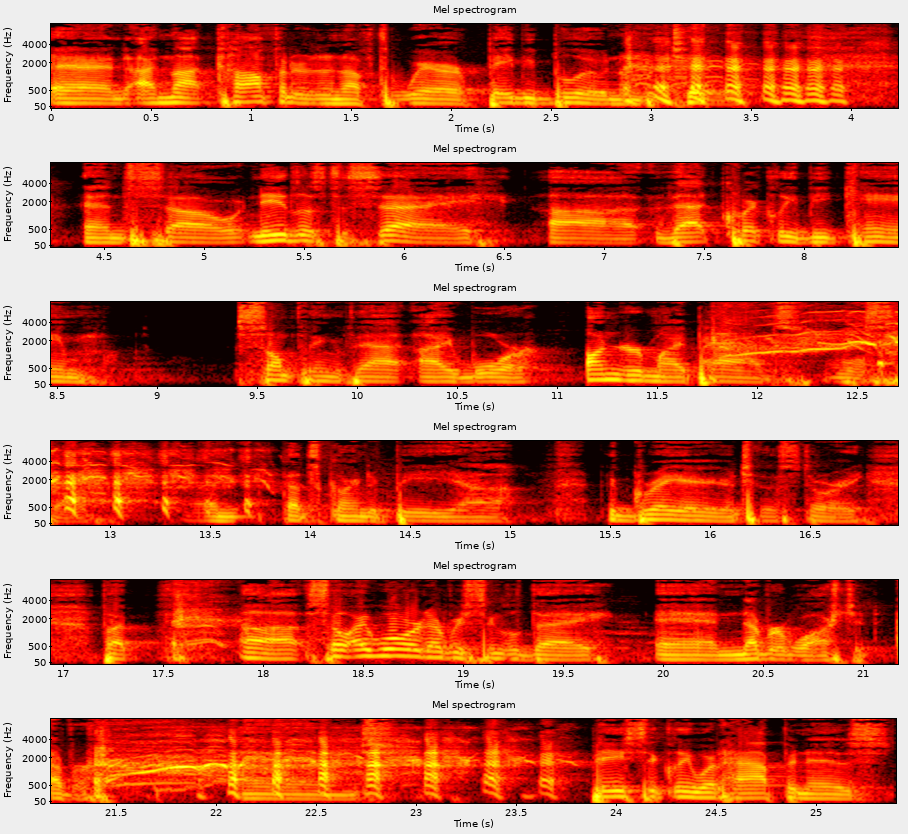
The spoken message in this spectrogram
and I'm not confident enough to wear baby blue number two. and so, needless to say, uh, that quickly became something that I wore under my pads, we'll say. and that's going to be uh, the gray area to the story. But uh, so I wore it every single day and never washed it ever. And basically, what happened is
